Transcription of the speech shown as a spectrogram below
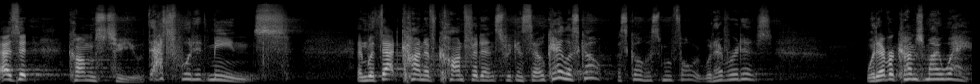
as it comes to you. That's what it means. And with that kind of confidence, we can say, okay, let's go, let's go, let's move forward, whatever it is, whatever comes my way.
